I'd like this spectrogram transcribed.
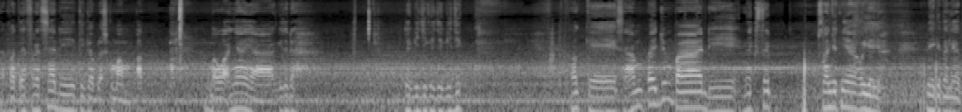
dapat average nya di 13,4 bawanya ya gitu dah. Jagijik aja gijik oke sampai jumpa di next trip selanjutnya. Oh iya ya nih kita lihat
